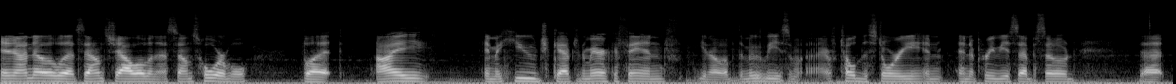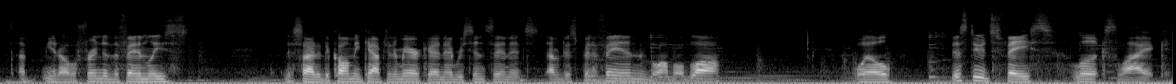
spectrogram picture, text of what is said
And I know that sounds shallow and that sounds horrible, but I am a huge Captain America fan, you know, of the movies. Um, I've told the story in, in a previous episode that, a, you know, a friend of the family's decided to call me Captain America, and ever since then, it's I've just been a fan, blah, blah, blah. Well, this dude's face looks like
